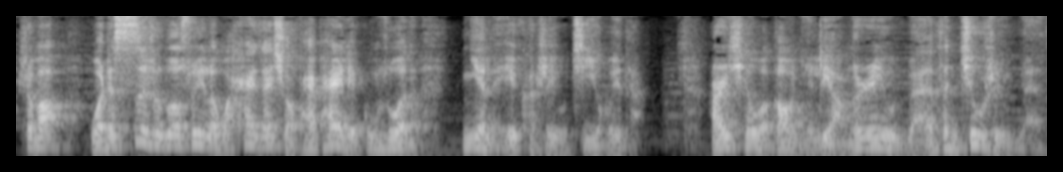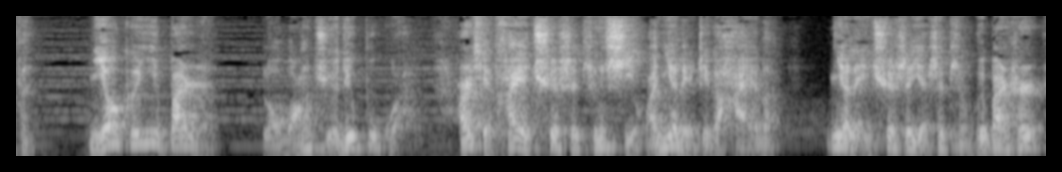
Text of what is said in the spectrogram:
是吧？我这四十多岁了，我还在小牌派里工作呢。聂磊可是有机会的，而且我告诉你，两个人有缘分就是有缘分。你要搁一般人，老王绝对不管。而且他也确实挺喜欢聂磊这个孩子。聂磊确实也是挺会办事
